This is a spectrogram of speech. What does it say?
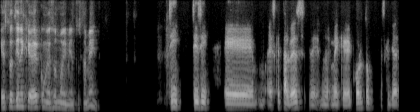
Esto tiene que ver con esos movimientos también. Sí, sí, sí. Eh, es que tal vez eh, me quedé corto, es que ya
